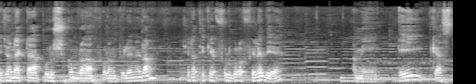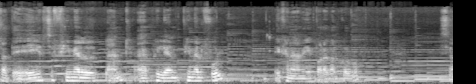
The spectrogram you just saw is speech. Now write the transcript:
এই জন্য একটা পুরুষ কুমড়া ফুল আমি তুলে নিলাম। সেটা থেকে ফুলগুলো ফেলে দিয়ে আমি এই গাছটাতে এই হচ্ছে ফিমেল প্ল্যান্ট ফিলেন ফিমেল ফুল এখানে আমি পরাগান করব। আচ্ছা,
